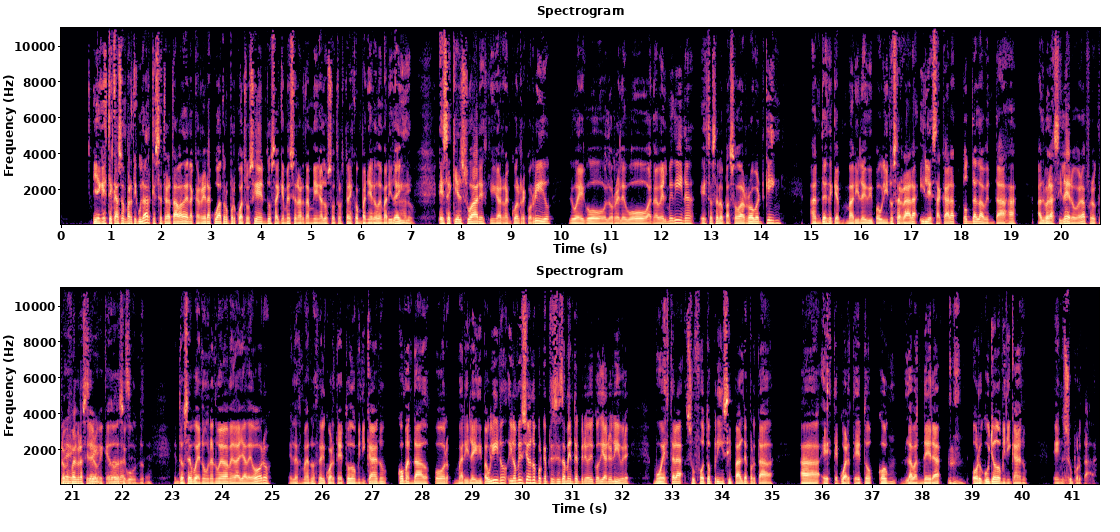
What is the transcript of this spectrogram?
Y en este caso en particular, que se trataba de la carrera 4 por 400 hay que mencionar también a los otros tres compañeros de Marilady. Ezequiel Suárez, quien arrancó el recorrido, luego lo relevó Anabel Medina, esto se lo pasó a Robert King, antes de que Marilady Paulino cerrara y le sacara toda la ventaja al brasilero, ¿verdad? creo que fue el brasilero que quedó de segundo. Entonces, bueno, una nueva medalla de oro en las manos del cuarteto dominicano, comandados por Marilady Paulino, y lo menciono porque precisamente el periódico Diario Libre muestra su foto principal de portada a este cuarteto con la bandera Orgullo Dominicano en su portada.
